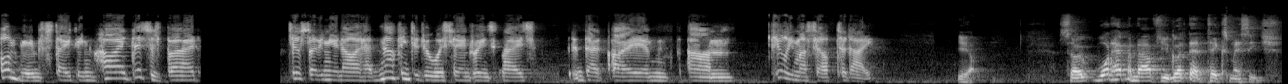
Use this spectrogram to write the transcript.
from him stating, Hi, this is Brad. Just letting you know I had nothing to do with Sandrine's case, that I am um, killing myself today. Yeah. So, what happened after you got that text message?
